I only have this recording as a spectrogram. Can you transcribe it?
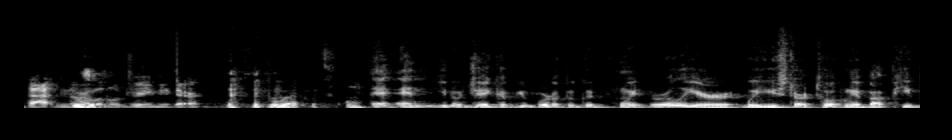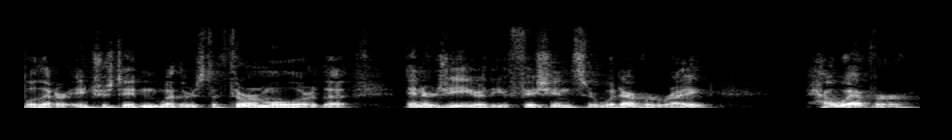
that and our little dreamy there. Correct. And, and, you know, Jacob, you brought up a good point earlier where you start talking about people that are interested in whether it's the thermal or the energy or the efficiency or whatever, right? However,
